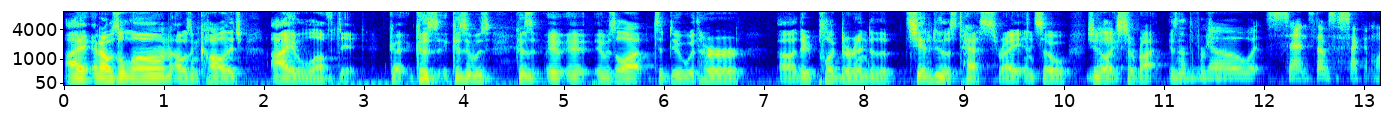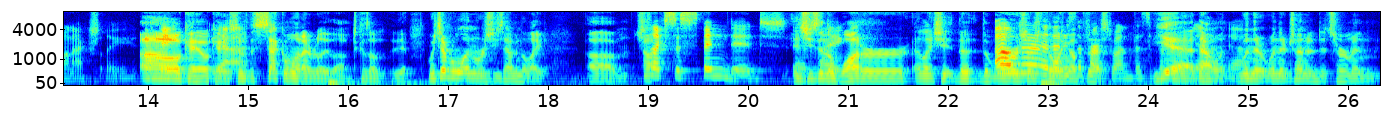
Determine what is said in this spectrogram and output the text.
I and I was alone. I was in college. I loved it because because it was because it, it, it was a lot to do with her. Uh, they plugged her into the. She had to do those tests, right? And so she had to like survive. Isn't that the first one? No sense. That was the second one, actually. Oh, okay, okay. So the second one I really loved because I was yeah, whichever one where she's having to like. Um, she's like suspended, and she's in the water, like she the the Oh water no, no, starts no, that filling up the first one. That's the first Yeah, one. that one. yeah. When they're when they're trying to determine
